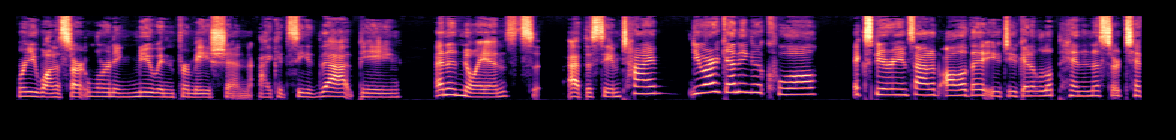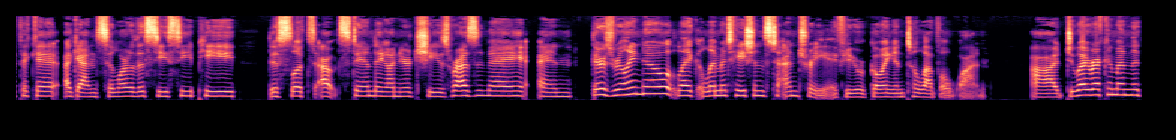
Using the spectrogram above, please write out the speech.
where you want to start learning new information. I could see that being an annoyance. At the same time, you are getting a cool experience out of all of it. You do get a little pin and a certificate. Again, similar to the CCP. This looks outstanding on your cheese resume. And there's really no like limitations to entry if you're going into level one. Uh, do I recommend the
